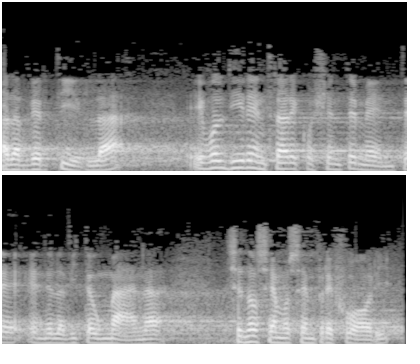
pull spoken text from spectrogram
ad avvertirla, e vuol dire entrare coscientemente nella vita umana, se no siamo sempre fuori.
